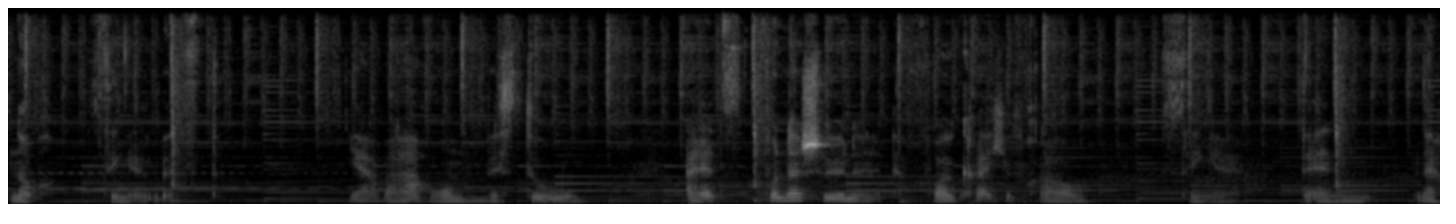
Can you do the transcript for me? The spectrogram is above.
noch Single bist. Ja, warum bist du als wunderschöne, erfolgreiche Frau Single. Denn nach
